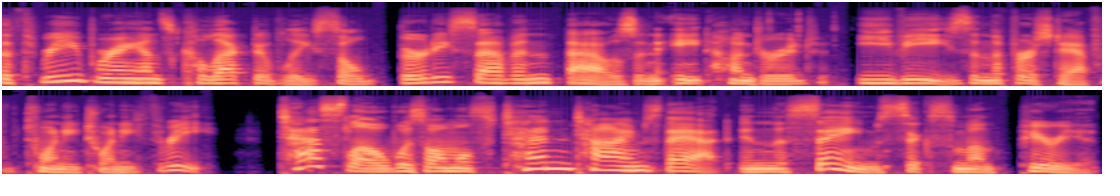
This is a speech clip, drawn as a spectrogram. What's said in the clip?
the three brands collectively sold 37,800 EVs in the first half of 2023. Tesla was almost 10 times that in the same six month period.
